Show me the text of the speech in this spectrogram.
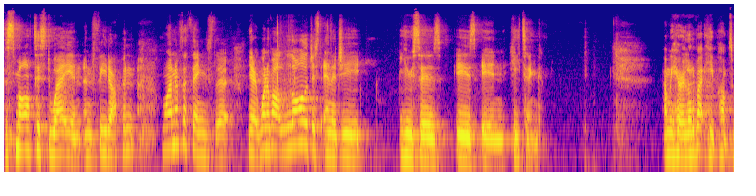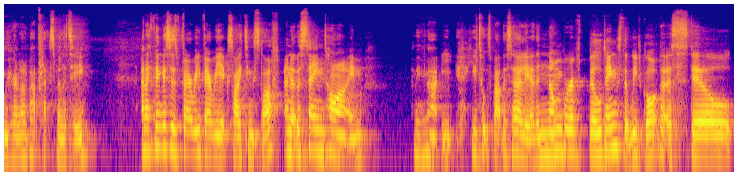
the smartest way and, and feed up and one of the things that you know one of our largest energy uses is in heating and we hear a lot about heat pumps and we hear a lot about flexibility. And I think this is very, very exciting stuff. And at the same time, I mean, Matt, you talked about this earlier the number of buildings that we've got that are still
